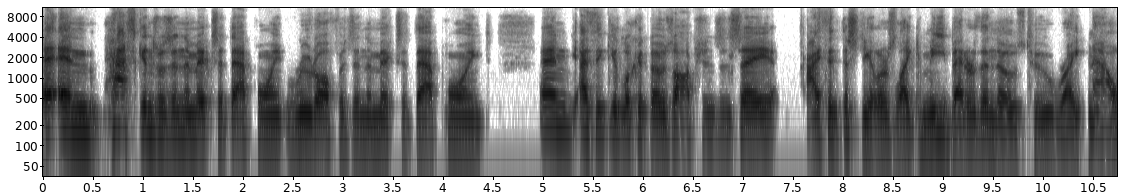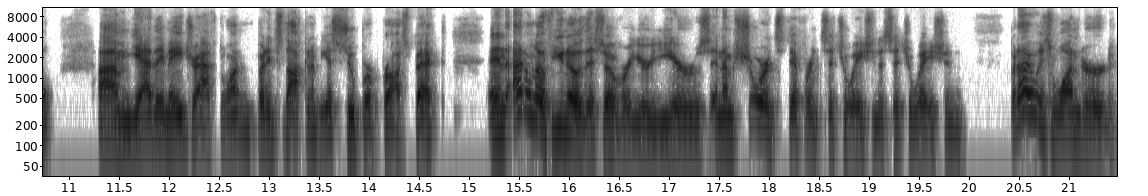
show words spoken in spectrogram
and Haskins was in the mix at that point. Rudolph was in the mix at that point, and I think you look at those options and say, I think the Steelers like me better than those two right now. Um, yeah, they may draft one, but it's not going to be a super prospect. And I don't know if you know this over your years, and I'm sure it's different situation to situation, but I always wondered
